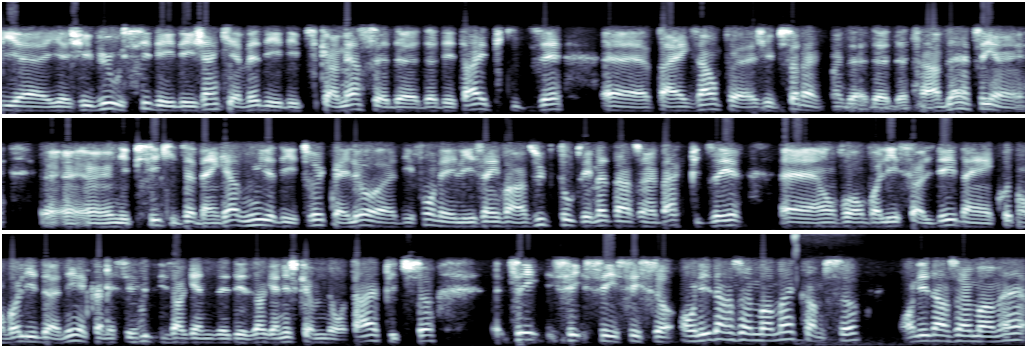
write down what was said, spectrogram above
Puis euh, j'ai vu aussi des, gens qui avaient des, petits commerces de, de, détail puis qui disaient, euh, par exemple, euh, j'ai vu ça dans le coin de, Tremblant, tu sais, un, épicier qui disait, ben regarde, nous, il y a des trucs, ben là, des fois, on les a invendus plutôt que les mettre dans un bac puis dire, on, va, on va les solder, ben écoute, on va les donner. Connaissez-vous des, des organismes communautaires puis tout ça? Tu sais, c'est ça. On est dans un moment comme ça. On est dans un moment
